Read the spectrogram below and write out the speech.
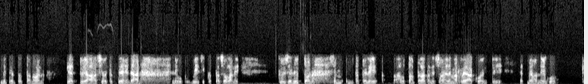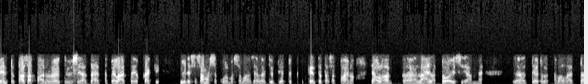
miten tota noin, tiettyjä asioita tehdään niin kuin viisikkotasolla, niin kyllä se nyt on, se mitä peli halutaan pelata, niin se on enemmän reagointia, että meillä on niin kuin kenttätasapaino löytyy sieltä, että pelaajat ei ole kaikki yhdessä samassa kulmassa, vaan siellä löytyy tietty kenttätasapaino ja ollaan lähellä toisiamme tietyllä tavalla, että,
